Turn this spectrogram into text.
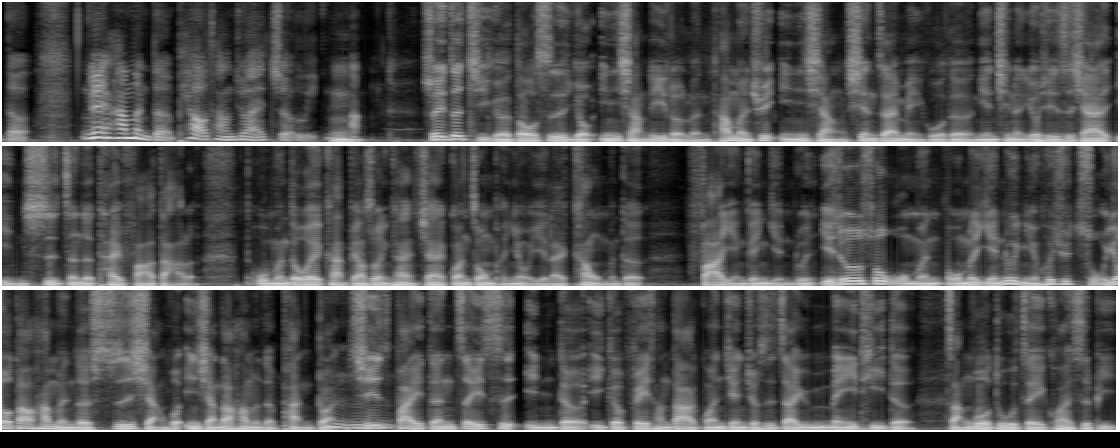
的，因为他们的票仓就在这里嗯嘛。所以这几个都是有影响力的人，他们去影响现在美国的年轻人，尤其是现在影视真的太发达了，我们都会看。比方说，你看现在观众朋友也来看我们的发言跟言论，也就是说，我们我们的言论也会去左右到他们的思想，或影响到他们的判断。其实拜登这一次赢的一个非常大的关键，就是在于媒体的掌握度这一块是比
